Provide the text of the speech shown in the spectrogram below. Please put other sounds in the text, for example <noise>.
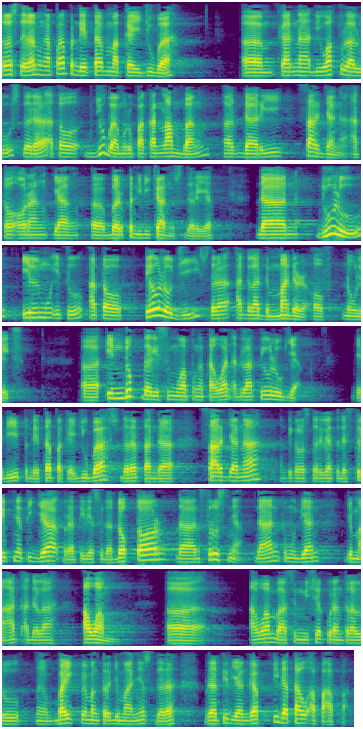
Saudara-saudara, mengapa pendeta memakai jubah? Um, karena di waktu lalu, saudara, atau jubah merupakan lambang uh, dari sarjana atau orang yang uh, berpendidikan, saudara ya. Dan dulu ilmu itu atau teologi, saudara, adalah the mother of knowledge. Uh, induk dari semua pengetahuan adalah teologi. Jadi pendeta pakai jubah, saudara, tanda sarjana, Nanti kalau saudara lihat ada stripnya tiga, berarti dia sudah doktor dan seterusnya. Dan kemudian jemaat adalah awam. Uh, awam bahasa Indonesia kurang terlalu uh, baik memang terjemahannya, saudara. Berarti dianggap tidak tahu apa-apa.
